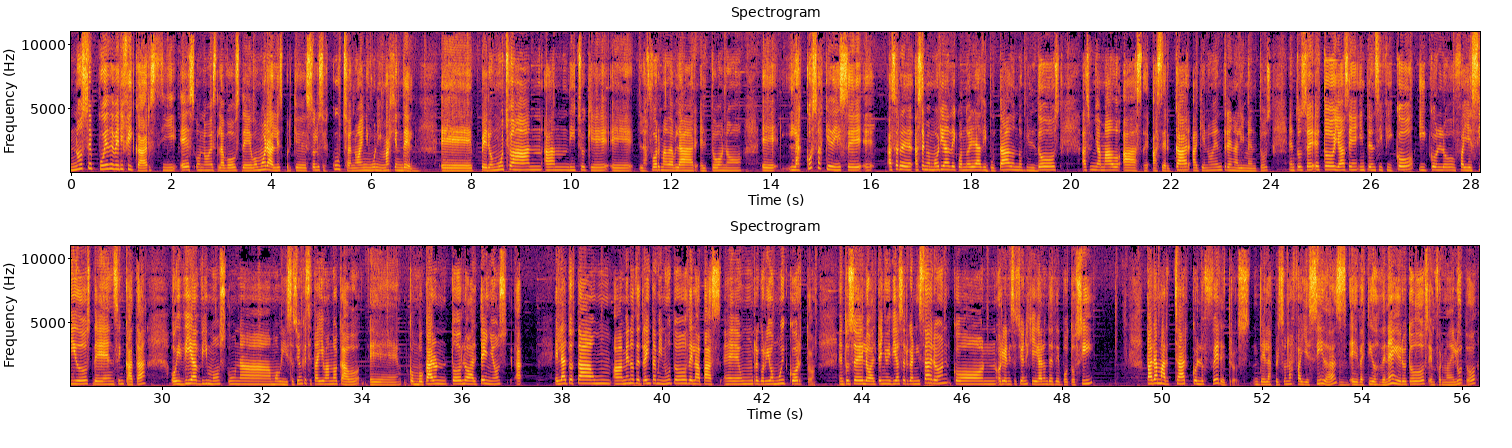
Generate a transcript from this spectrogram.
No se puede verificar si es o no es la voz de Evo Morales porque solo se escucha, no hay ninguna imagen de él. Mm. Eh, pero muchos han, han dicho que eh, la forma de hablar, el tono, eh, las cosas que dice, eh, hace, re- hace memoria de cuando era diputado en 2002, hace un llamado a ac- acercar a que no entren alimentos. Entonces esto ya se intensificó y con los fallecidos de Ensencata, hoy día vimos una movilización que se está llevando a cabo. Eh, convocaron todos los alteños. el alto está a menos de 30 minutos de La Paz, eh, un recorrido muy corto. Entonces los alteños hoy día se organizaron con organizaciones que llegaron desde Potosí para marchar con los féretros de las personas fallecidas, eh, vestidos de negro todos, en forma de luto,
